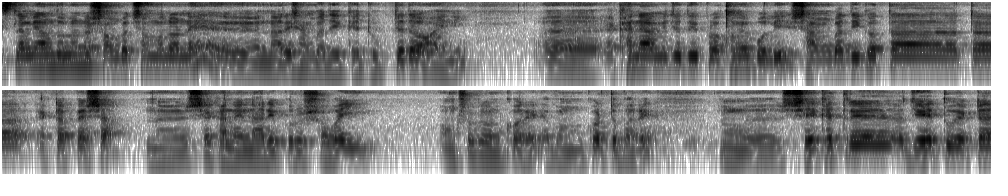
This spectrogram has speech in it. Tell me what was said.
ইসলামী আন্দোলনের সংবাদ সম্মেলনে নারী সাংবাদিককে ঢুকতে দেওয়া হয়নি। এখানে আমি যদি প্রথমে বলি, সাংবাদিকতাটা একটা পেশা সেখানে নারী পুরুষ সবাই অংশগ্রহণ করে এবং করতে পারে। সেক্ষেত্রে যেহেতু একটা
